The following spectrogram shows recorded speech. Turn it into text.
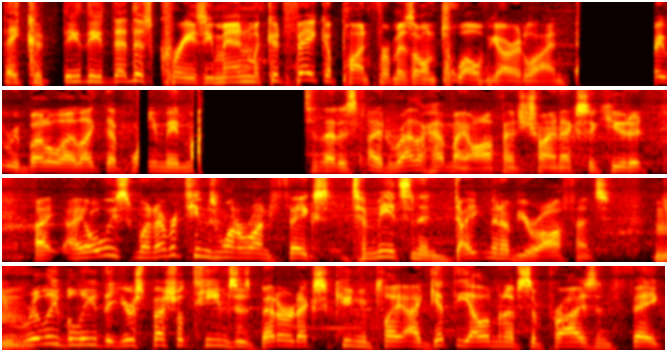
they could they, they, this crazy man could fake a punt from his own 12 yard line. Great rebuttal. I like that point you made. My and that is, I'd rather have my offense try and execute it. I, I always, whenever teams want to run fakes, to me, it's an indictment of your offense. You really believe that your special teams is better at executing your play. I get the element of surprise and fake,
